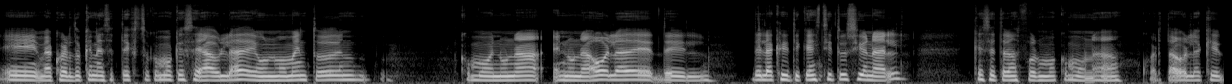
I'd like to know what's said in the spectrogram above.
Eh, me acuerdo que en ese texto como que se habla de un momento como en una, en una ola de, de la crítica institucional que se transforma como una cuarta ola que,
